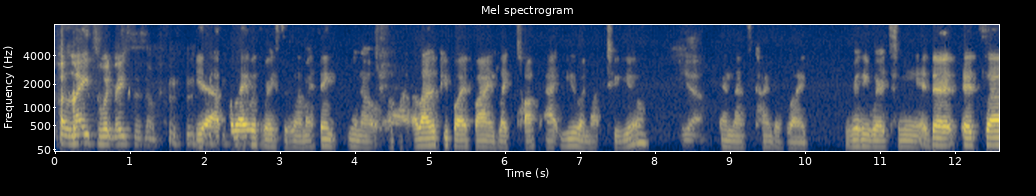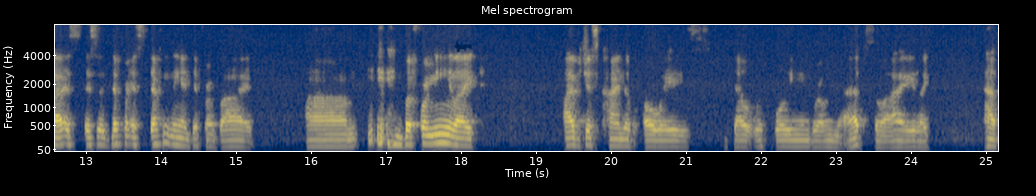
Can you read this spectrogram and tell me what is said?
polite with racism. yeah, polite with racism. I think you know uh, a lot of people I find like talk at you and not to you. Yeah. And that's kind of like really weird to me. There, it's uh, it's it's a different. It's definitely a different vibe. Um, but for me, like, I've just kind of always dealt with bullying growing up, so I like have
